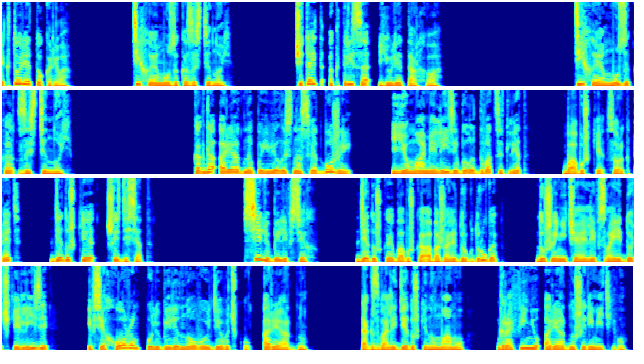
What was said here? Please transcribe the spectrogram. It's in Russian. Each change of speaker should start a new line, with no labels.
Виктория Токарева. Тихая музыка за стеной. Читает актриса Юлия Тархова. Тихая музыка за стеной. Когда Ариадна появилась на свет Божий, ее маме Лизе было 20 лет, бабушке 45, дедушке 60. Все любили всех. Дедушка и бабушка обожали друг друга, души не чаяли в своей дочке Лизе и все хором полюбили новую девочку, Ариадну. Так звали дедушкину маму, графиню Ариадну Шереметьеву.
